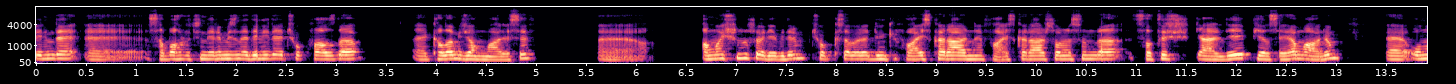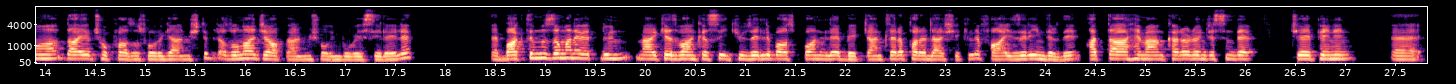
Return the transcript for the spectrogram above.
benim de, eee, sabah rutinlerimiz nedeniyle çok fazla, eee, kalamayacağım maalesef. Eee, ama şunu söyleyebilirim, çok kısa böyle dünkü faiz kararını, faiz kararı sonrasında satış geldi piyasaya malum. Eee, ona dair çok fazla soru gelmişti. Biraz ona cevap vermiş olayım bu vesileyle. Eee, baktığımız zaman evet, dün Merkez Bankası 250 baz puan ile beklentilere paralel şekilde faizleri indirdi. Hatta hemen karar öncesinde CHP'nin, eee,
